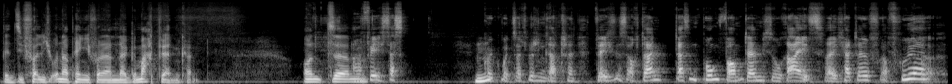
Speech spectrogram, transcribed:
wenn sie völlig unabhängig voneinander gemacht werden können. Und ähm, aber vielleicht ist das hm? Mal, dazwischen gerade Vielleicht ist auch dann das ein Punkt, warum der mich so reißt, weil ich hatte früher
